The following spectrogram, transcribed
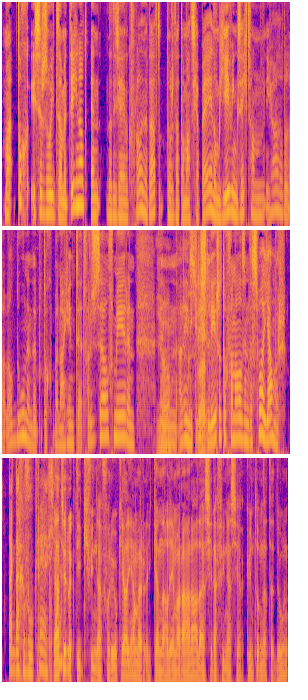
Maar toch is er zoiets dat me tegenhoudt. En dat is eigenlijk vooral inderdaad doordat de maatschappij en de omgeving zegt van ja, zouden we dat wel doen? En dan heb je toch bijna geen tijd voor jezelf meer. En, Ja, en alleen de leert ze toch van alles. En dat is wel jammer dat ik dat gevoel krijg. Ja, hè. tuurlijk. Die- Ik vind dat voor u ook heel jammer. Ik kan dat alleen maar aanraden als je dat financieel kunt om dat te doen.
